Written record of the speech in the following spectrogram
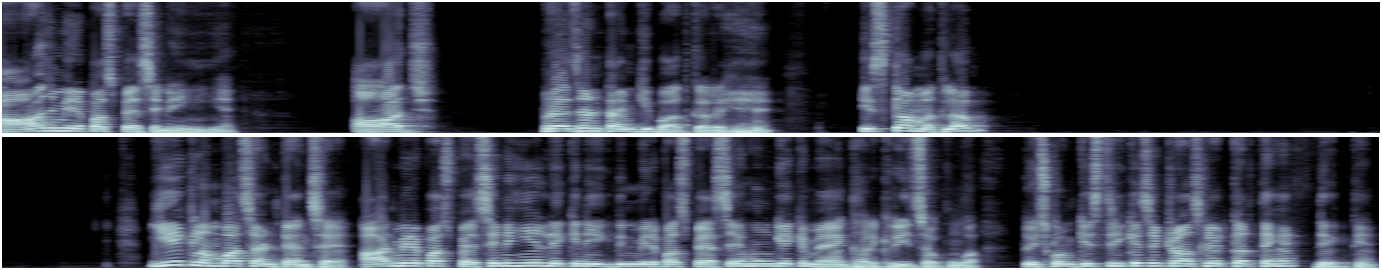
आज मेरे पास पैसे नहीं है। आज प्रेजेंट टाइम की बात कर रहे हैं। इसका मतलब ये एक लंबा सेंटेंस है। आज मेरे पास पैसे नहीं है, लेकिन एक दिन मेरे पास पैसे होंगे कि मैं घर खरीद सकूँगा। तो इसको हम किस तरीके से ट्रांसलेट करते हैं? देखते हैं।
